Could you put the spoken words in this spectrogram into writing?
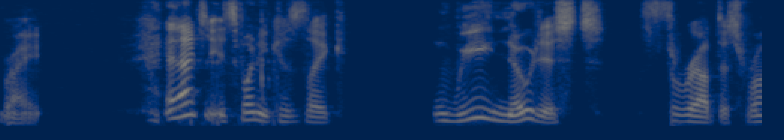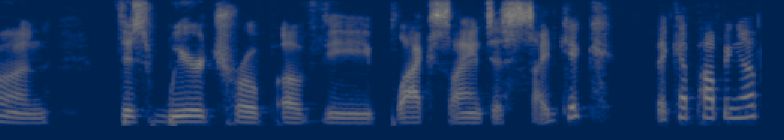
Right. And actually, it's funny because like we noticed throughout this run this weird trope of the black scientist sidekick that kept popping up,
